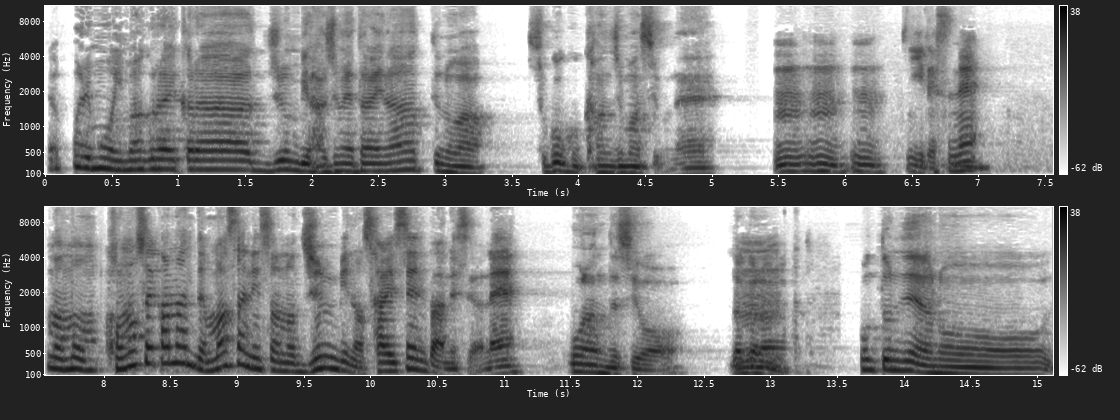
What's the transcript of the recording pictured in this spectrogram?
やっぱりもう今ぐらいから準備始めたいなっていうのは、すごく感じますよね。うんうんうん。いいですね。まあもう、このセカなんてまさにその準備の最先端ですよね。そうなんですよ。だから、うん本当にね、あの、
